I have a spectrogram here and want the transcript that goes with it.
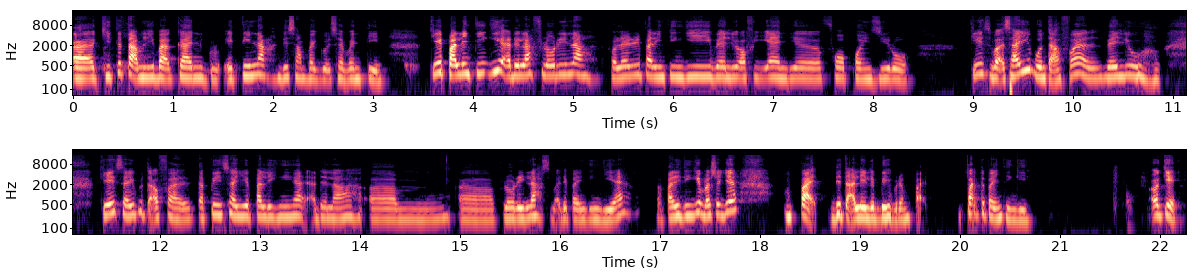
uh, kita tak melibatkan group 18 lah. Dia sampai group 17. Okay, paling tinggi adalah fluorine lah. Fluorine paling tinggi value of EN dia 4.0. Okay, sebab saya pun tak hafal value. Okay, saya pun tak hafal. Tapi saya paling ingat adalah um, uh, fluorine lah sebab dia paling tinggi. Eh. Paling tinggi maksudnya empat. Dia tak boleh lebih daripada empat. Empat tu paling tinggi. Okay,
